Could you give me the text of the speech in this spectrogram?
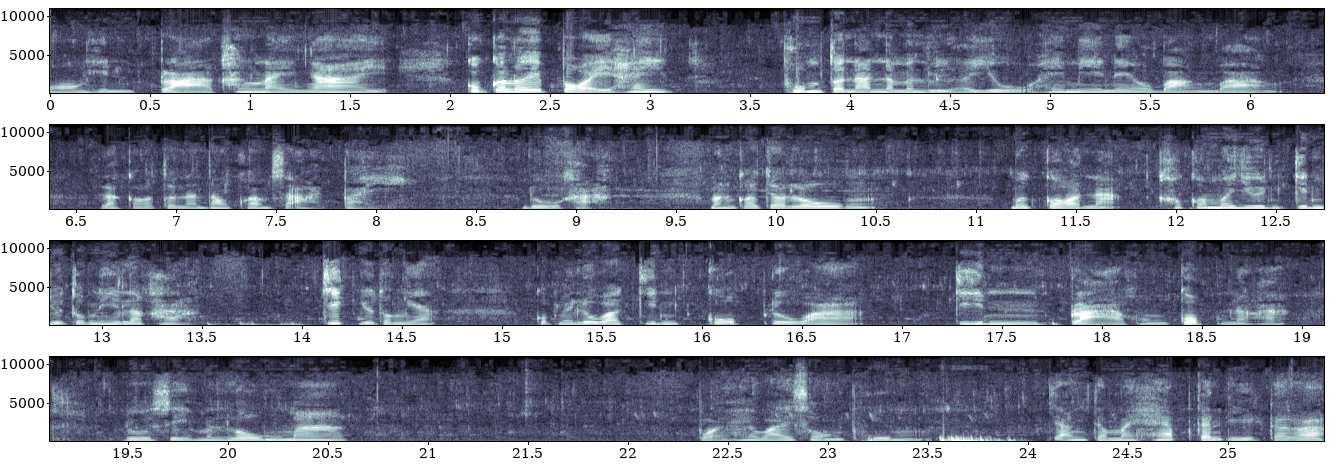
มองเห็นปลาข้างในง่าย กบก็เลยปล่อยให้พุ่มตัวนั้นน่ะมันเหลืออยู่ให้มีแนวบางบ้าง แล้วก็ตัวนั้นทำความสะอาดไปดูค่ะ มันก็จะโล่ง เมื่อก่อนน่ะเขาก็มายืนกินอยู่ตรงนี้แหละค่ะ จิกอยู่ตรงเนี้ย กบไม่รู้ว่ากินกบหรือว่ากินปลาของกบนะคะ ดูสิมันโล่งมาก ปล่อยให้ไว้สองพุ่ม ยังจะมาแฮปกันอีกนะคะ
